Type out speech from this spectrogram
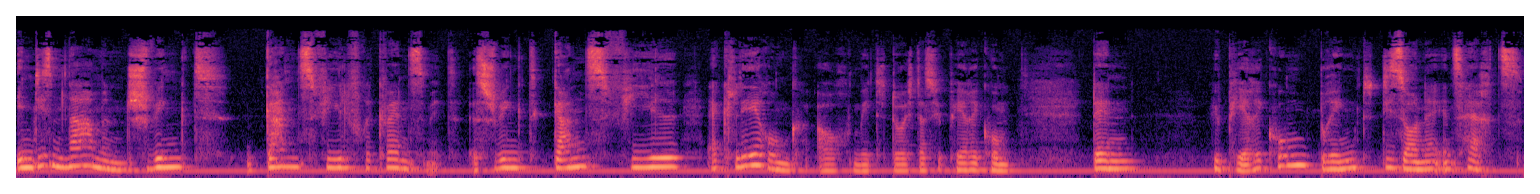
In diesem Namen schwingt ganz viel Frequenz mit. Es schwingt ganz viel Erklärung auch mit durch das Hypericum. Denn Hypericum bringt die Sonne ins Herz.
